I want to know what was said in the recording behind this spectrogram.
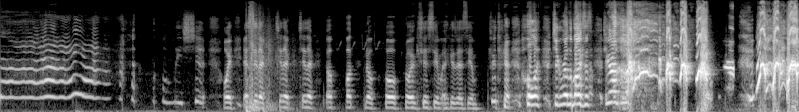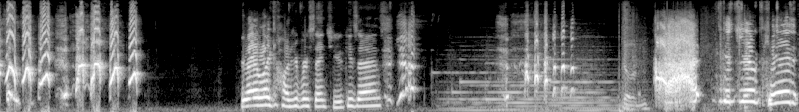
I, holy shit. Oh wait, yeah, stay there, stay there, stay there. Oh fuck, no. Oh, no, I can see him, I can see him. Right there. Hold on, check around the boxes. Check around the boxes. Did I like 100% juke his ass? Yeah. Done. Ah! Get juked, kid!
